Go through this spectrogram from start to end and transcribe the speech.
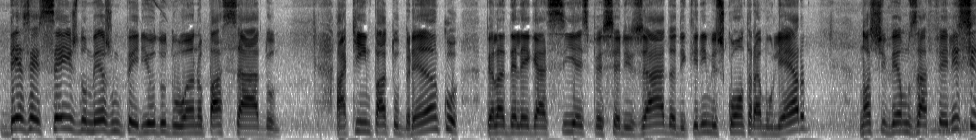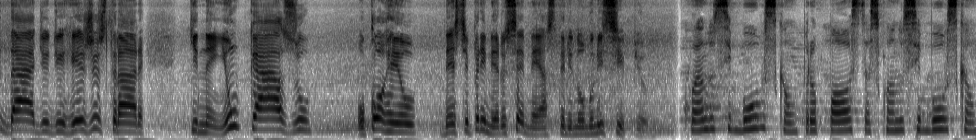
16 no mesmo período do ano passado. Aqui em Pato Branco, pela Delegacia Especializada de Crimes contra a Mulher, nós tivemos a felicidade de registrar que nenhum caso ocorreu neste primeiro semestre no município. Quando se buscam propostas, quando se buscam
